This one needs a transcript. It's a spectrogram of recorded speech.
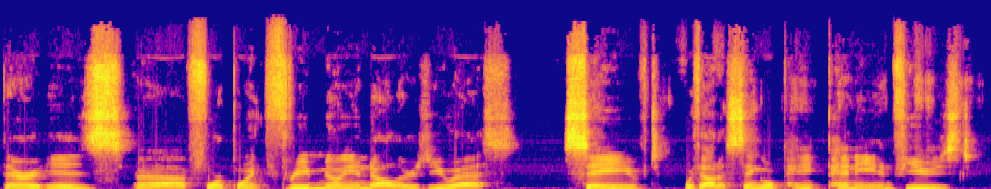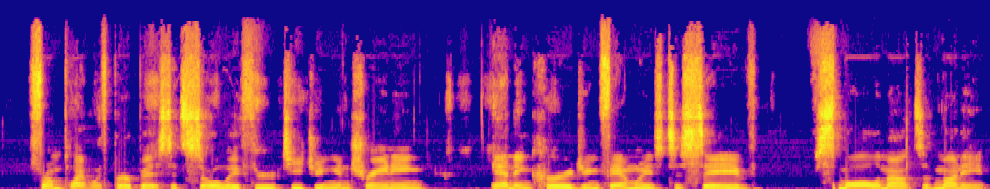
there is uh, 4.3 million dollars US saved without a single penny infused from Plant with Purpose. It's solely through teaching and training and encouraging families to save small amounts of money.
